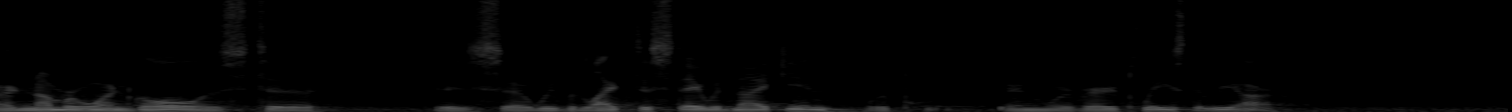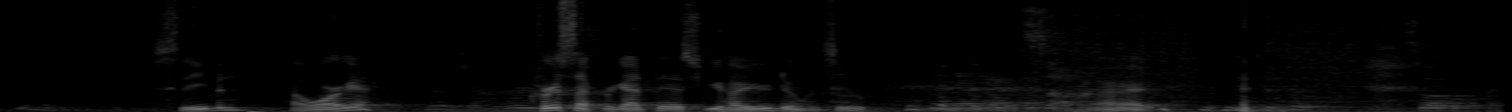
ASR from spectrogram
our number one goal is to is uh, we would like to stay with Nike, and we're and we're very pleased that we are. Stephen, how are you? Good, John. How are you? Chris, I forgot to ask you how you're doing too. All right. So I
